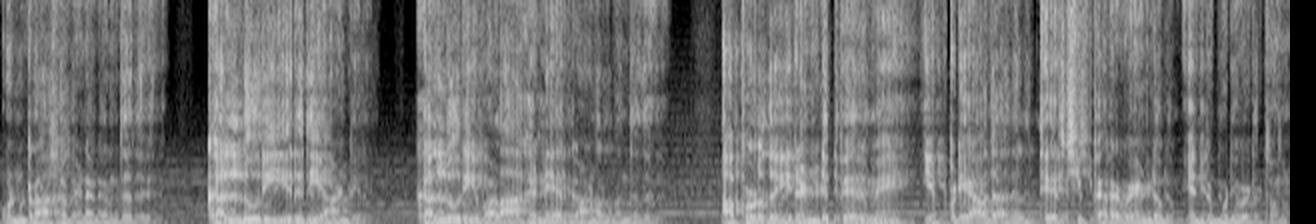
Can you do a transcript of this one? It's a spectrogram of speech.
ஒன்றாகவே நகர்ந்தது. கல்லூரி இறுதி ஆண்டில் கல்லூரி வளாக நேர்காணல் வந்தது. அப்பொழுது இரண்டு பேருமே எப்படியாவது அதில் தேர்ச்சி பெற வேண்டும் என்று முடிவெடுத்தோம்.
